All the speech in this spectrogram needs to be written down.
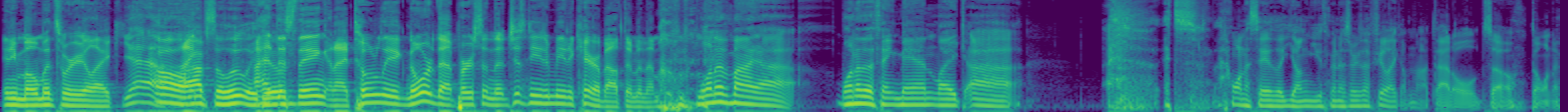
any moments where you're like, yeah, Oh, I, absolutely. I had this thing and I totally ignored that person that just needed me to care about them in that moment. one of my uh one of the thing man like uh it's i don't want to say as a young youth minister because i feel like i'm not that old so don't want to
